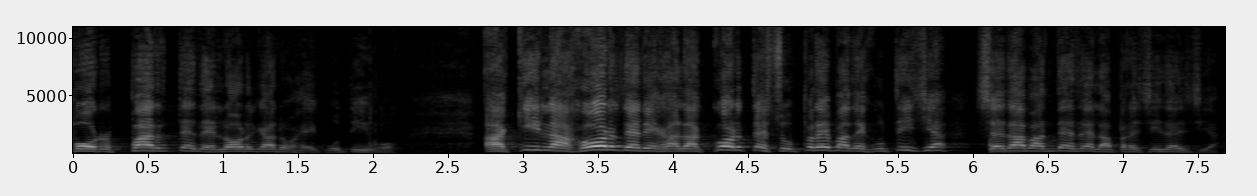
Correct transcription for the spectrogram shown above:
por parte del órgano ejecutivo. Aquí las órdenes a la Corte Suprema de Justicia se daban desde la presidencia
